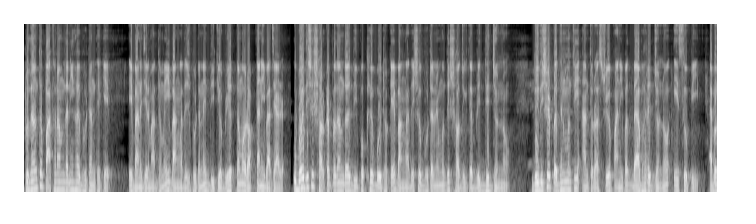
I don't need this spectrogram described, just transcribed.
প্রধানত পাথর আমদানি হয় ভুটান থেকে। এই বাণিজ্যের মাধ্যমেই বাংলাদেশ ভুটানের দ্বিতীয় বৃহত্তম রপ্তানি বাজার। উভয় দেশের সরকার প্রধানদ্বয়ের দ্বিপক্ষীয় বৈঠকে বাংলাদেশ ও ভুটানের মধ্যে সহযোগিতা বৃদ্ধির জন্য। দুই দেশের প্রধানমন্ত্রী আন্তঃরাষ্ট্রীয় পানিপথ ব্যবহারের জন্য এসওপি এবং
